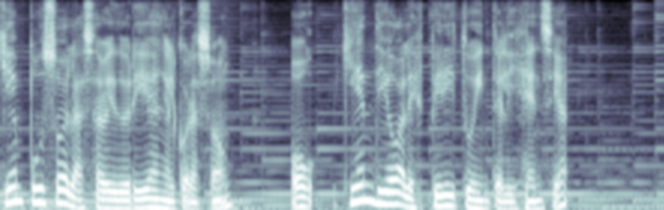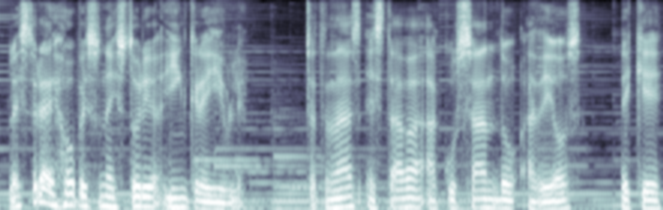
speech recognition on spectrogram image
¿Quién puso la sabiduría en el corazón? ¿O quién dio al espíritu inteligencia? La historia de Job es una historia increíble. Satanás estaba acusando a Dios de que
